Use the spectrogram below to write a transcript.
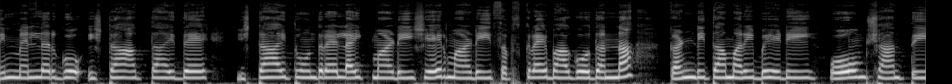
ನಿಮ್ಮೆಲ್ಲರಿಗೂ ಇಷ್ಟ ಆಗ್ತಾ ಇದೆ. ಇಷ್ಟ ಆಯಿತು ಅಂದರೆ ಲೈಕ್ ಮಾಡಿ, ಶೇರ್ ಮಾಡಿ, ಸಬ್ಸ್ಕ್ರೈಬ್ ಆಗೋದನ್ನು ಖಂಡಿತ ಮರಿಬೇಡಿ. ಓಂ ಶಾಂತಿ.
